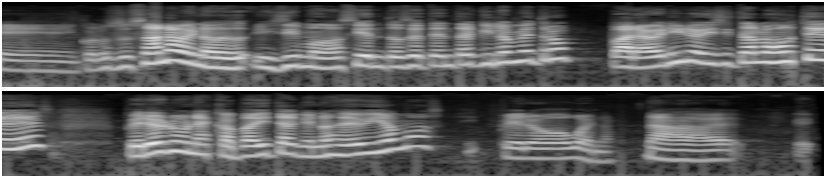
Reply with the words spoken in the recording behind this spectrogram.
eh, con Susana bueno, hicimos 270 kilómetros para venir a visitarlos a ustedes, pero era una escapadita que nos debíamos, pero bueno, nada, eh,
